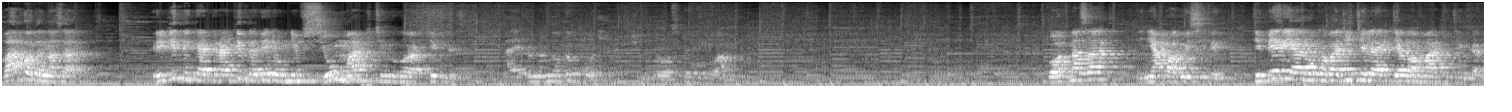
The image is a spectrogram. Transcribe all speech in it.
Два года назад кредитный кооператив доверил мне всю маркетинговую активность, а это намного больше, просто реклама. Год назад меня повысили. Теперь я руководитель отдела маркетинга.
